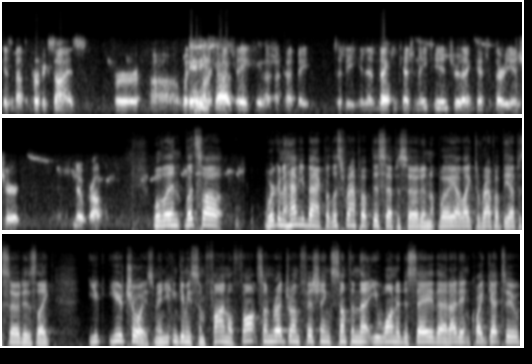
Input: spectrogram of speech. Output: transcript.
is about the perfect size for uh, what Any you want a cut bait, redfish. a, a cut bait to be, and then that can catch an 18 incher, that can catch a 30 incher, no problem. Well, then let's. Uh, we're gonna have you back, but let's wrap up this episode. And the way I like to wrap up the episode is like, you your choice, man. You can give me some final thoughts on red drum fishing, something that you wanted to say that I didn't quite get to,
